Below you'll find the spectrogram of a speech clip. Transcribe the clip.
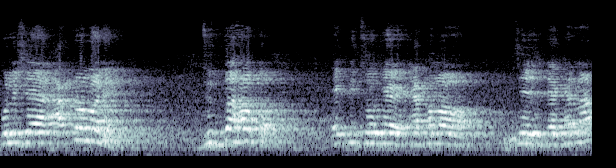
পুলিশের আক্রমণে যুদ্ধাহত একটি চোখে এখনও সে দেখে না।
